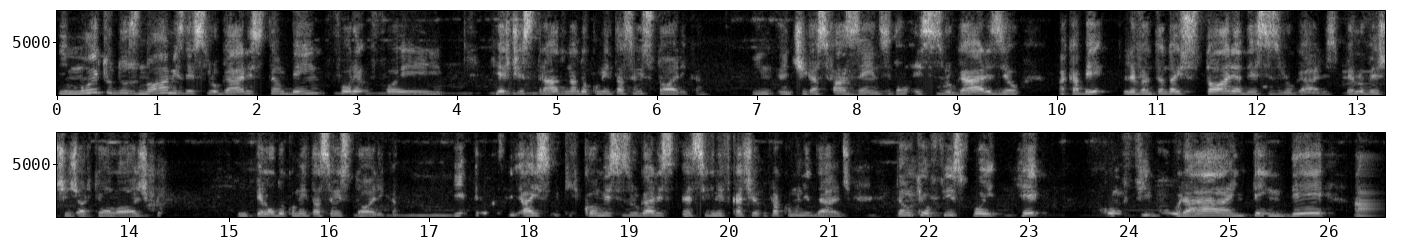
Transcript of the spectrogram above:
e muito dos nomes desses lugares também foi, foi registrado na documentação histórica em antigas fazendas. Então, esses lugares eu acabei levantando a história desses lugares pelo vestígio arqueológico e pela documentação histórica e como esses lugares é significativo para a comunidade. Então o que eu fiz foi reconfigurar, entender a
